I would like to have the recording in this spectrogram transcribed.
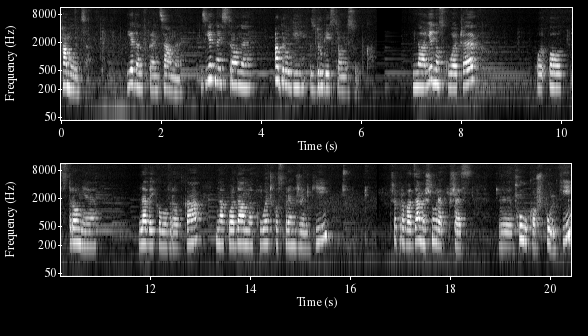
hamulca. Jeden wkręcamy z jednej strony, a drugi z drugiej strony słupka. Na jedno z kółeczek po, po stronie lewej kołowrotka nakładamy kółeczko sprężynki, przeprowadzamy sznurek przez y, kółko szpulki,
